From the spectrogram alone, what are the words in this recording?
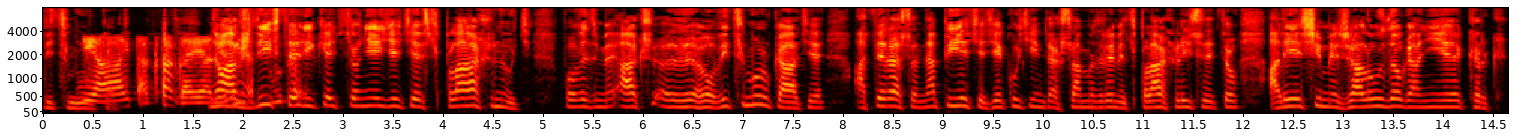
vycmúkať. Ja tak, tak ja No a vždy že- vtedy, keď to nejdete spláchnuť, povedzme, ak ho vycmulkáte a teraz sa napijete tekutín, tak samozrejme spláchli sa to a liečíme žalúdok a nie krk.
